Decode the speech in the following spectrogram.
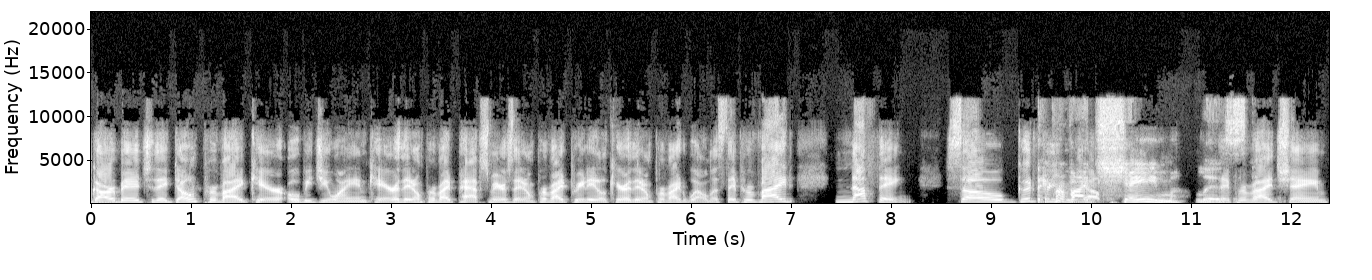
garbage. They don't provide care, OBGYN care. They don't provide pap smears. They don't provide prenatal care. They don't provide wellness. They provide nothing. So good They for provide you. Yelp. shame, Liz. They provide shame.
